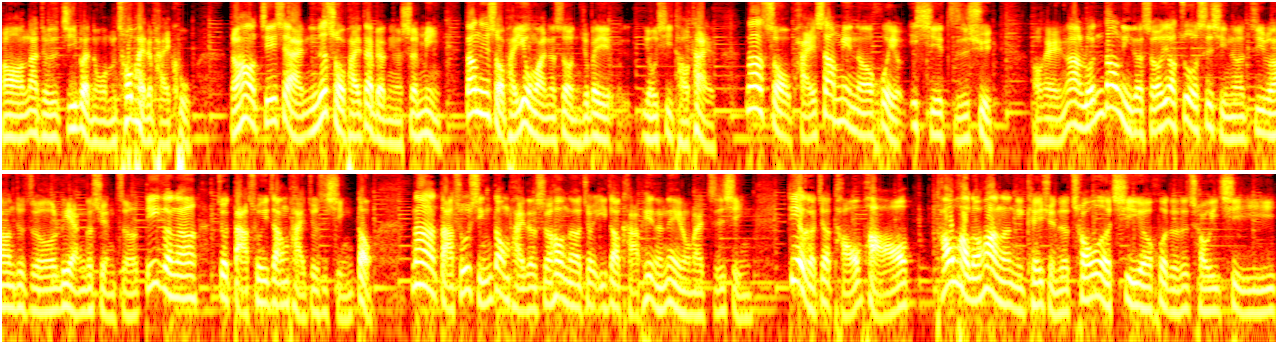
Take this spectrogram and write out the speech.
哦，那就是基本的我们抽牌的牌库。然后接下来，你的手牌代表你的生命，当你手牌用完的时候，你就被游戏淘汰。那手牌上面呢会有一些资讯。OK，那轮到你的时候要做的事情呢，基本上就只有两个选择。第一个呢，就打出一张牌，就是行动。那打出行动牌的时候呢，就依照卡片的内容来执行。第二个叫逃跑。逃跑的话呢，你可以选择抽二弃二，或者是抽一弃一。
